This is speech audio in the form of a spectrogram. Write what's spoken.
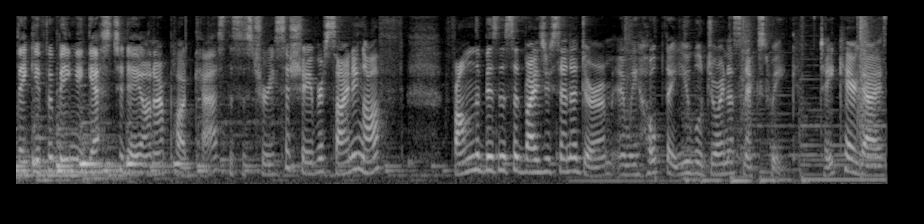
Thank you for being a guest today on our podcast. This is Teresa Shaver signing off from the Business Advisory Center Durham, and we hope that you will join us next week. Take care, guys.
